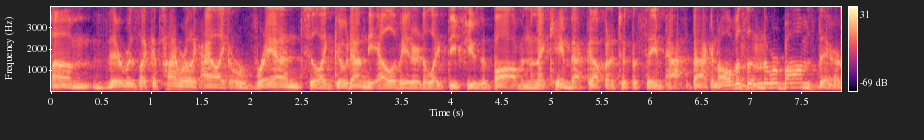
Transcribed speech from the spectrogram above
Um, there was like a time where like I like ran to like go down the elevator to like defuse a bomb, and then I came back up and I took the same path back, and all of a sudden there were bombs there.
